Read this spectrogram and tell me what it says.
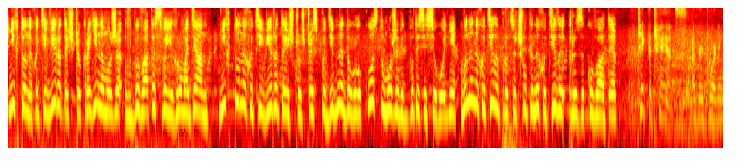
Ніхто не хотів вірити, що країна може вбивати своїх громадян. Ніхто не хотів вірити, що щось подібне до голокосту може відбутися сьогодні. Вони не хотіли про це чути, не хотіли ризикувати. Take the chance of reporting.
